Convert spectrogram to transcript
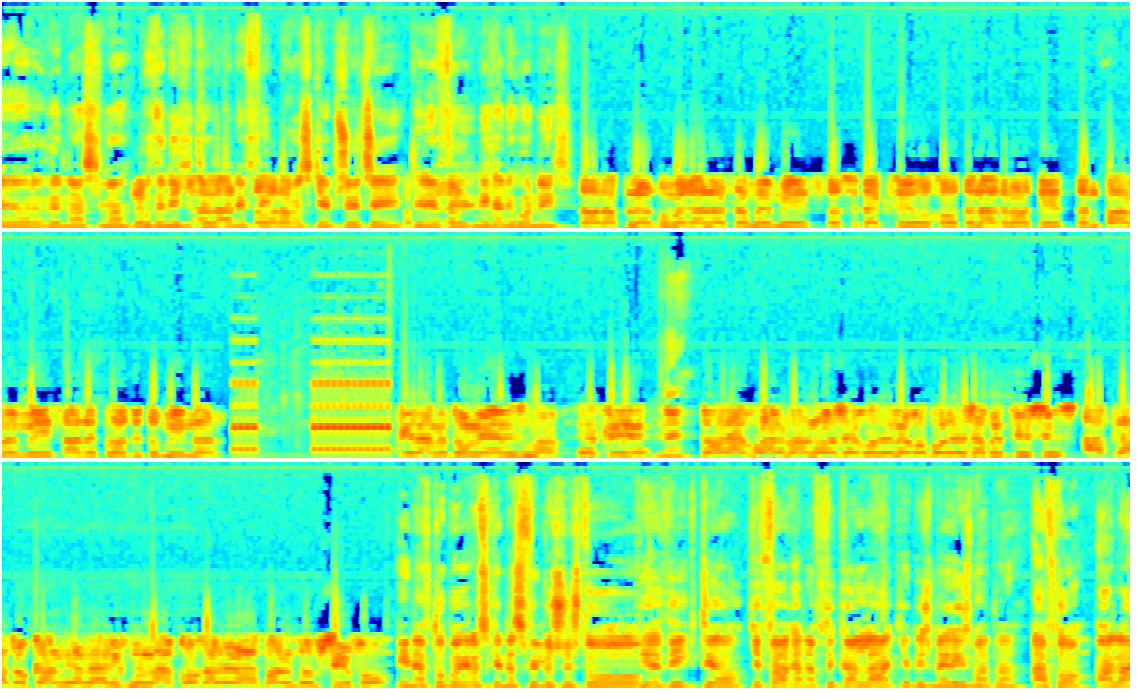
Ε, ωραία, δεν είναι άσχημα. Ναι, που δεν είχε και όλη καλά, την ευθύνη τώρα- τώρα σκέψου, έτσι; Θα Την ευθύνη την πληρώσουμε. είχαν οι γονείς. Τώρα πλέον που μεγαλώσαμε εμείς, το συνταξιούχο, τον αγρότη, τον πάμε εμείς κάθε πρώτη του μήνα. Πήραμε το μέρισμα, έτσι. Ναι. Τώρα εγώ Αλβανός έχω, δεν έχω πολλές απαιτήσεις. Απλά το κάνουν για να ρίχνουν ένα κόκαλο για να πάρουν το ψήφο. Είναι αυτό που έγραψε και ένας φίλος στο διαδίκτυο και φάγανε αυτοί καλά και εμείς μερίσματα. Αυτό. Αλλά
